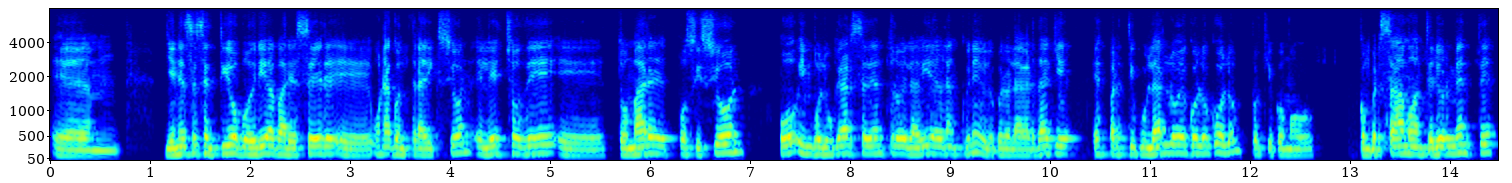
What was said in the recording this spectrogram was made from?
Em, y en ese sentido podría parecer eh, una contradicción el hecho de eh, tomar posición o involucrarse dentro de la vida de blanco y negro, pero la verdad que es particular lo de Colo Colo, porque como conversábamos anteriormente,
